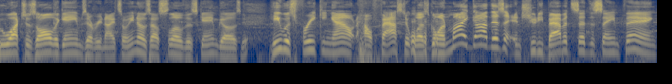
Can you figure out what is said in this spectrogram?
who watches all the games every night, so he knows how slow this game goes. He was freaking out how fast it was, going, "My God, this!" Is and Shooty Babitt said the same thing.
